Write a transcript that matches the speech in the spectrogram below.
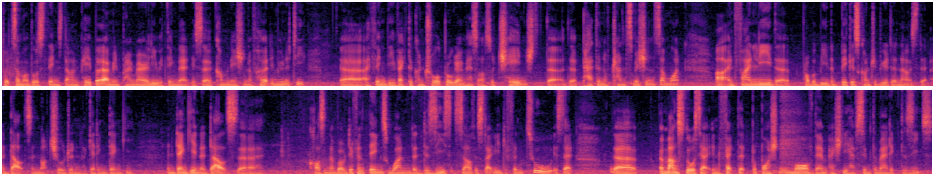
put some of those things down on paper. I mean, primarily we think that it's a combination of herd immunity. Uh, I think the vector control program has also changed the, the pattern of transmission somewhat. Uh, and finally, the probably the biggest contributor now is that adults and not children are getting dengue. And dengue in adults uh, cause a number of different things. One, the disease itself is slightly different. Two, is that uh, amongst those that are infected, proportionately more of them actually have symptomatic disease.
